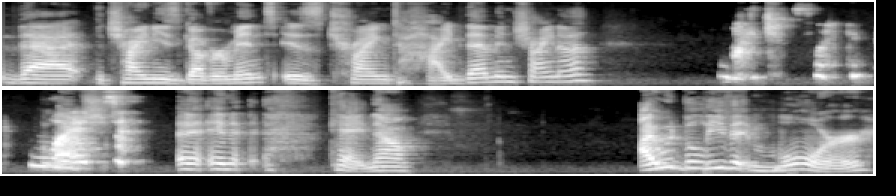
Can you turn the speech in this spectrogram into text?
that the Chinese government is trying to hide them in China. Which is like what? Which- And, and okay, now I would believe it more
